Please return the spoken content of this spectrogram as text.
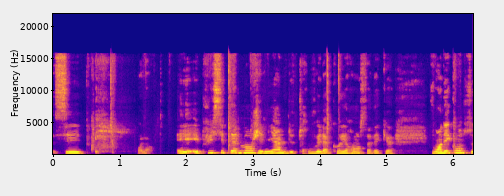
c'est. Voilà. Et, puis c'est tellement génial de trouver la cohérence avec... Euh, vous vous rendez compte,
